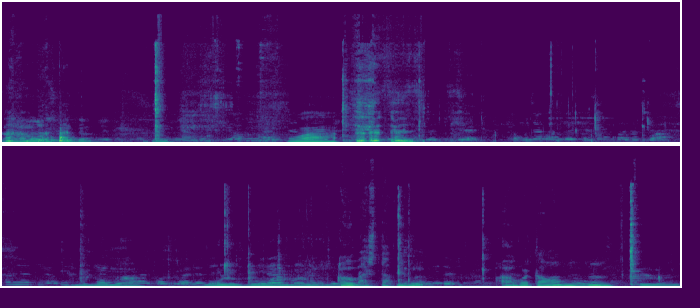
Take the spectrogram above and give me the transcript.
다 먹었으니까. 와. 경제관계 개선 방안과 한일 기업이 물 함께 너무 많아. 구성할 것으로 알려진 물 너무 많이. 어 맛있다. 물? 정리될 전망입니다. 아 그렇다. 응. 물 너무.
